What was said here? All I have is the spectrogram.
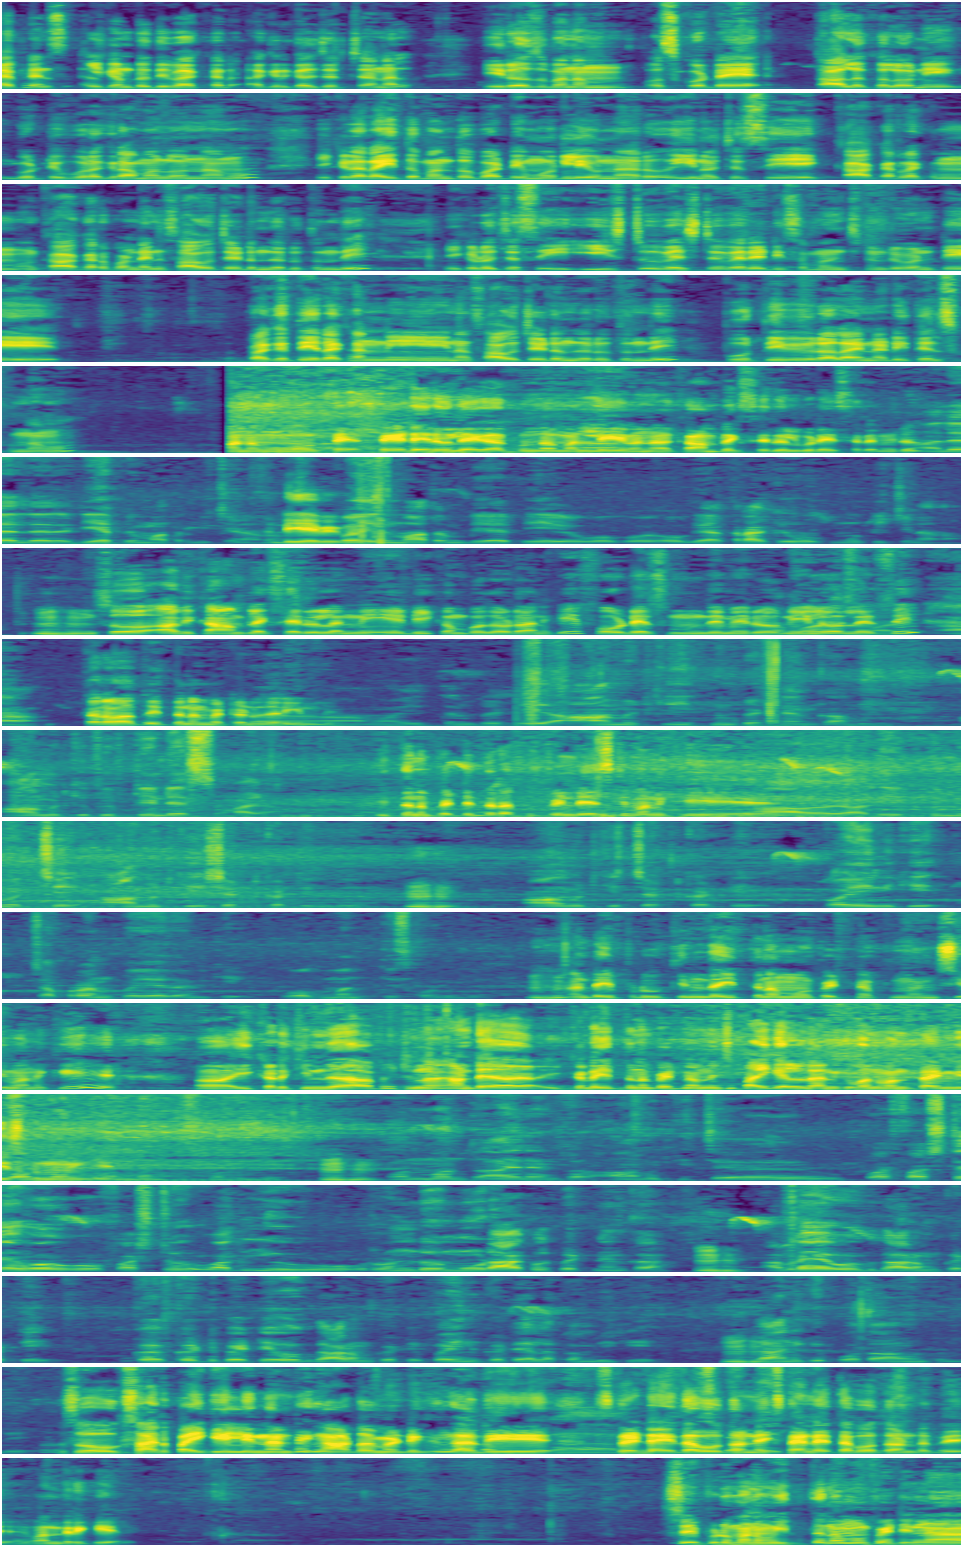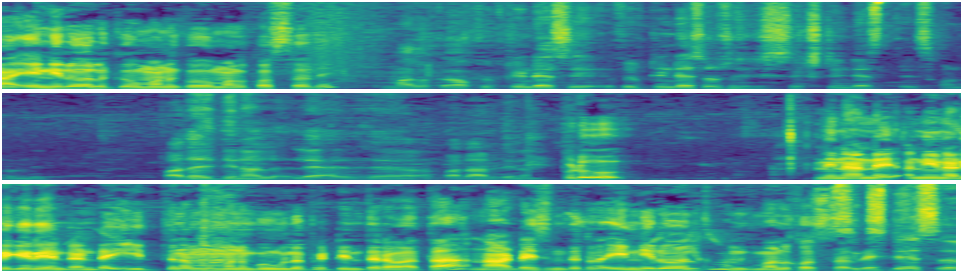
Hi friends welcome to Diwakar agriculture channel. ఈరోజు మనం వసుకోటే తాలూకాలోని గొట్టిపూర గ్రామంలో ఉన్నాము. ఇక్కడ రైతు మనతో పాటు మురళి ఉన్నారు. ఈయన వచ్చేసి కాకర రకం కాకర పంటని సాగు చేయడం జరుగుతుంది. ఇక్కడ వచ్చేసి ఈస్ట్ వెస్ట్ వెరైటీకి సంబంధించినటువంటి ప్రగతి రకాన్ని ఈయన సాగు చేయడం జరుగుతుంది. పూర్తి వివరాలు ఆయన అడిగి తెలుసుకుందాము. మనము పేడ ఎరువులే కాకుండా మళ్ళీ ఏమైనా కాంప్లెక్స్ ఎరువులు కూడా వేస్తారా మీరు? లేదు డిఏపి మాత్రం ఇచ్చినాను. డిఏపి మాత్రం. డిఏపి ఒక ఒక ఎకరాకి ఒక మూట ఇచ్చినాను. సో అవి కాంప్లెక్స్ ఎరువులన్నీ డీకంపోజ్ అవడానికి ఫోర్ డేస్ ముందే మీరు నీళ్ళు వదిలేసి తర్వాత ఇత్తనం పెట్టడం జరిగింది. ఇత్తనం పెట్టి ఆమెటికి ఇత్తనం పెట్టినాక ఆమెటికి ఫిఫ్టీన్ డేస్ ఆయా. ఇత్తనం పెట్టిన తర్వాత ఫిఫ్టీన్ డేస్కి మనకి ఆ, అది ఇత్తనం వచ్చి ఆమెటికి షెట్ కట్టింది. మ్మ్. ఆమెటికి చెట్టు కట్టి పైనకి చపరానికి పోయేదానికి ఒక మంత్ తీసుకుంటుంది. అంటే ఇప్పుడు కింద ఇత్తనం పెట్టినప్పటి నుంచి మనకి ఇక్కడ కింద పెట్టిన అంటే ఇక్కడ ఇత్తనం పెట్టిన నుంచి పైకి వెళ్ళడానికి one month time one month తీసుకుంటుంది. వన్ మంత్ అయినాక ఆమెకి ఫస్టే ఫస్ట్ అది రెండు మూడు ఆకులు పెట్టినాక. అప్పుడే ఒక దారం కట్టి కట్టి పెట్టి ఒక దారం కట్టి పైన కట్టేయాల కంబికి. దానికి పోతా ఉంటుంది. సో ఒకసారి పైకి వెళ్ళిందంటే ఇంకా ఆటోమేటిక్గా అది స్ప్రెడ్ అవుతా పోతుంది ఎక్స్పాండ్ అవుతా పోతా ఉంటుంది అందరికి సో ఇప్పుడు మనం ఇత్తనం పెట్టిన ఎన్ని రోజులకు మనకు మొలక వస్తుంది మళ్ళీ fifteen days fifteen days sixteen days తీసుకుంటుంది. పదహైదు దినాలు పదహారు దినాలు. ఇప్పుడు నేను అనే నేను అడిగేది ఏంటంటే ఇత్తనం మన భూమిలో పెట్టిన తర్వాత నాటేసిన తర్వాత ఎన్ని రోజులకి మనకి మొలక వస్తుంది సిక్స్ డేస్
